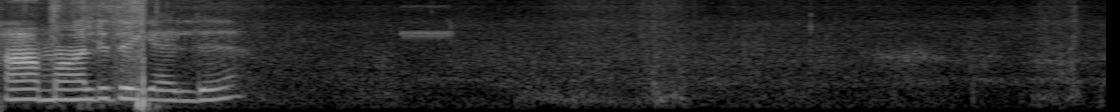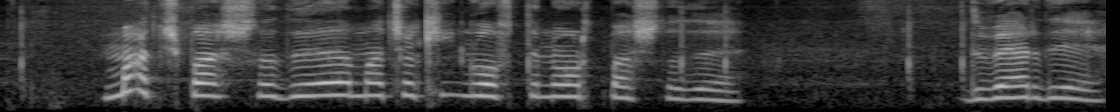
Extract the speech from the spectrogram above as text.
Ha Mali de geldi. Maç başladı. Maça King of the North başladı. Verdi.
